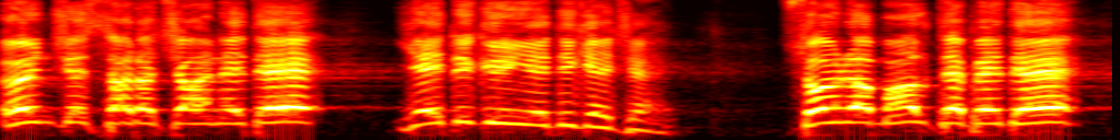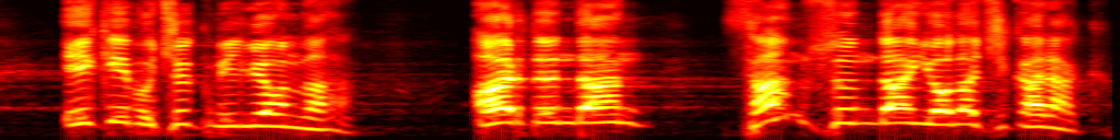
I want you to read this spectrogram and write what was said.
önce Saraçhane'de yedi gün yedi gece sonra Maltepe'de iki buçuk milyonla ardından Samsun'dan yola çıkarak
